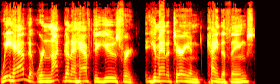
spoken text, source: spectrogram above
we have that we're not going to have to use for humanitarian kind of things.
